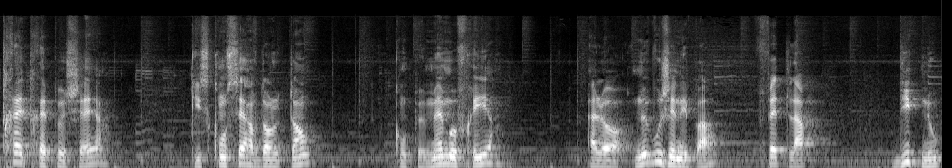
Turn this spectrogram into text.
très très peu chère, qui se conserve dans le temps, qu'on peut même offrir. Alors ne vous gênez pas, faites-la, dites-nous,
